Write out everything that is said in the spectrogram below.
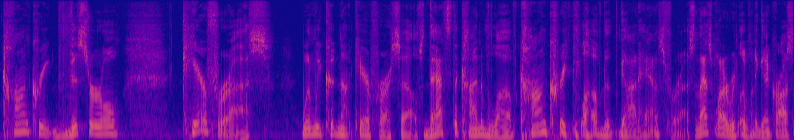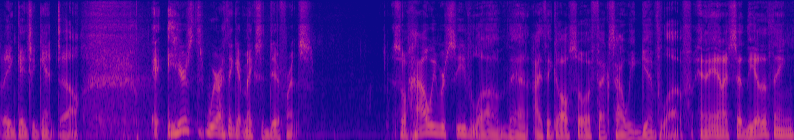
concrete, visceral care for us when we could not care for ourselves. That's the kind of love, concrete love that God has for us. And that's what I really want to get across today, in case you can't tell. Here's where I think it makes a difference. So, how we receive love, then, I think also affects how we give love. And, and I said the other thing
